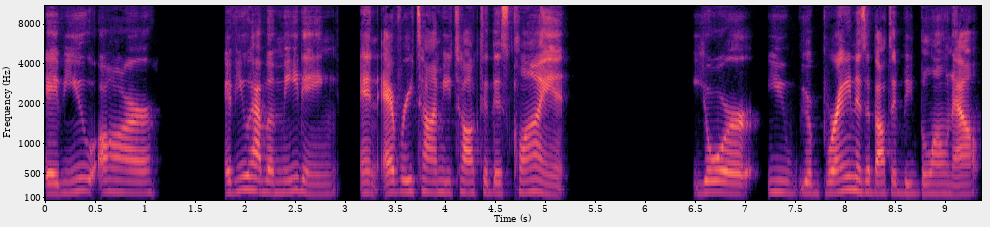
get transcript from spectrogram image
If you are if you have a meeting and every time you talk to this client your you your brain is about to be blown out,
